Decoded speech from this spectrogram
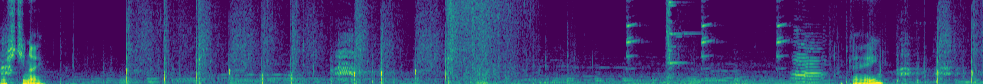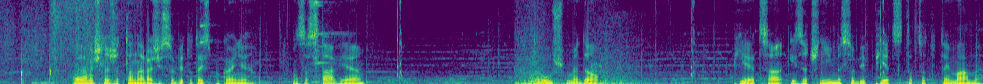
No ścinaj. Okej. Okay. Ja myślę, że to na razie sobie tutaj spokojnie zostawię. Dołóżmy do pieca i zacznijmy sobie piec to, co tutaj mamy.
